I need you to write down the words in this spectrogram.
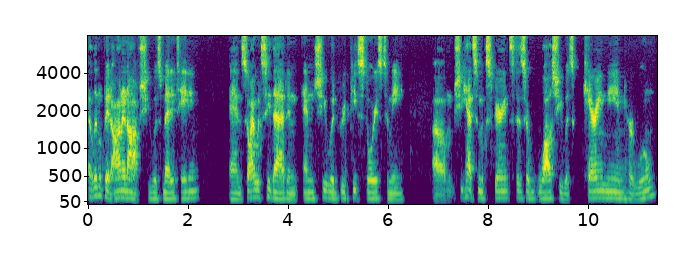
a little bit on and off. She was meditating. And so I would see that and, and she would repeat stories to me um, she had some experiences while she was carrying me in her womb.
